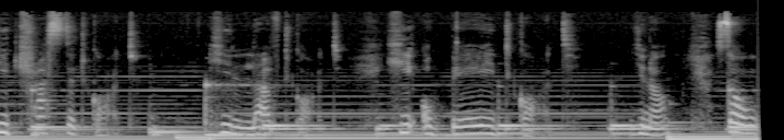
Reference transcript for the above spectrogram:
he trusted God. He loved God. He obeyed God. You know. So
